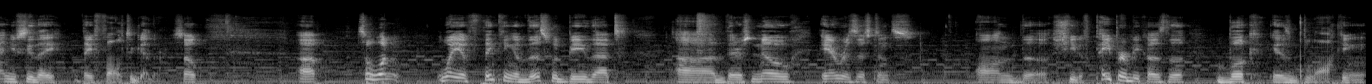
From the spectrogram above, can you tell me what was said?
And you see they, they fall together. So, uh, so one way of thinking of this would be that uh, there's no air resistance on the sheet of paper because the book is blocking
